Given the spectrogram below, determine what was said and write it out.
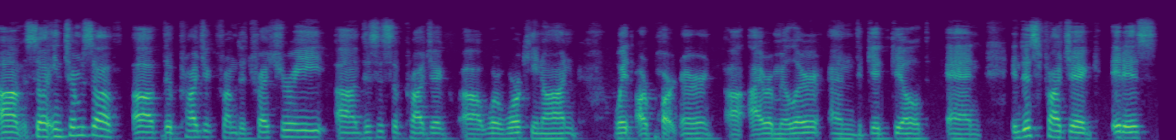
Um, so in terms of, of the project from the Treasury, uh, this is a project uh, we're working on with our partner uh, Ira Miller and the Git Guild. And in this project, it is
